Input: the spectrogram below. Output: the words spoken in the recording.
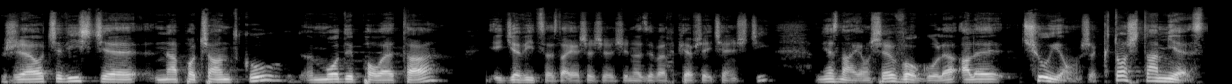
że oczywiście na początku młody poeta i dziewica, zdaje się, że się nazywa w pierwszej części, nie znają się w ogóle, ale czują, że ktoś tam jest,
